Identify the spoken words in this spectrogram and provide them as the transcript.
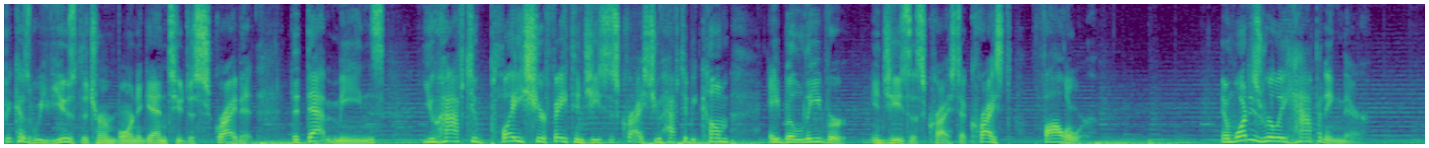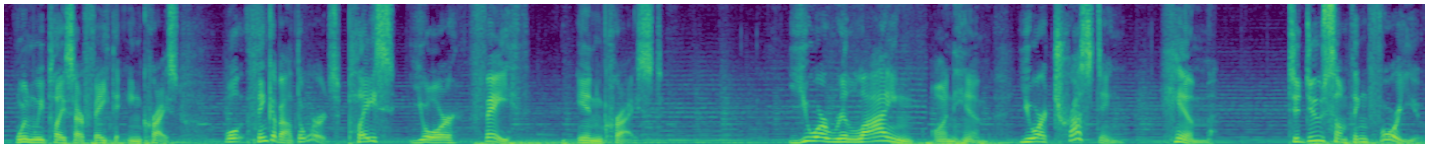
because we've used the term born again to describe it, that that means you have to place your faith in Jesus Christ. You have to become a believer in Jesus Christ, a Christ follower. And what is really happening there when we place our faith in Christ? Well, think about the words place your faith in Christ. You are relying on Him, you are trusting Him to do something for you.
